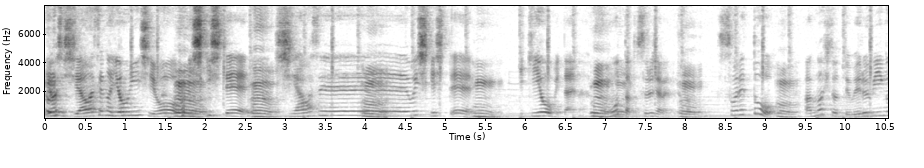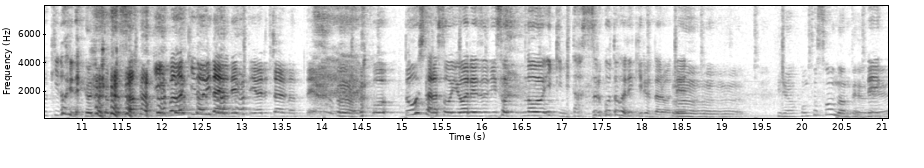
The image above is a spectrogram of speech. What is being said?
よし幸せの4因子を意識して、うん。幸せを意識してうん生きようみたいなうん思ったとするじゃないですか、うん。それと、うん。あの人ってウェルビーイング気取りだよねとかさ ギバー気取りだよねって言われちゃうのってこうどうしたらそう言われずにその域に達することができるんだろうね。うんうんうんいや本当そうなんだよね。ね。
